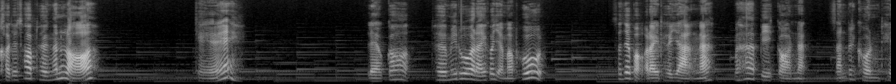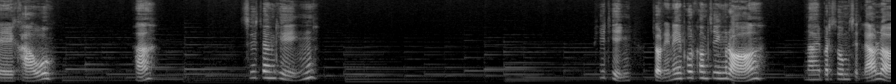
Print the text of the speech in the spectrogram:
เขาจะชอบเธองั้นเหรอแกแล้วก็เธอไม่รู้อะไรก็อย่ามาพูด ฉันจะบอกอะไรเธออย่างนะ เมื่อห้าปีก่อนน่ะ ฉันเป็นคนเทเขา ฮะซื่อจิงถิง พี่ถิงโจทย์ในเน่พูดความจริงหรอ นายประชุมเสร็จแล้วเหรอ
